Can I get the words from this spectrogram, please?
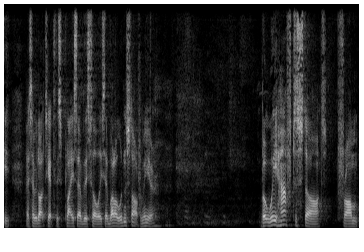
they say, We'd like to get to this place over this hill. He said, Well, I wouldn't start from here. But we have to start from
